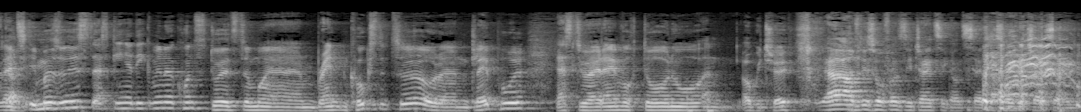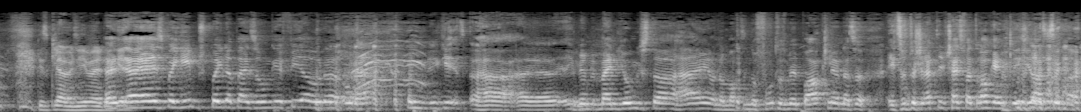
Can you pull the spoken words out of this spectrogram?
weil es ja. immer so ist, dass gegen die gewinnen kannst. Du jetzt einmal einen Brandon Cooks dazu oder einen Claypool, dass du halt einfach da noch einen OBJ. Ja, auf das hoffen sie die Giants die ganze Zeit. Das wird OBJ sein. das glaube ich nicht, weil ja, Er ist bei jedem Spiel dabei so ungefähr, oder? oder und ich, äh, ich bin mit meinen Jungs da, hi, und dann macht er noch Fotos mit Barkley und dann so, jetzt unterschreibt den scheiß Vertrag endlich, lass immer.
